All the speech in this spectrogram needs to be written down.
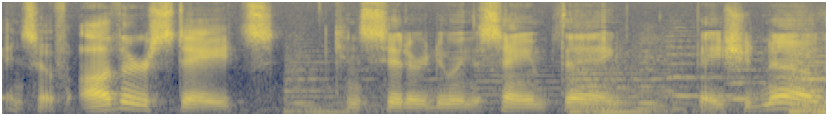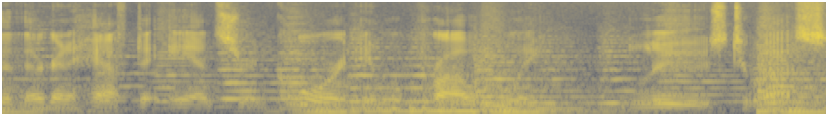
and so if other states consider doing the same thing, they should know that they're going to have to answer in court and will probably lose to us.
